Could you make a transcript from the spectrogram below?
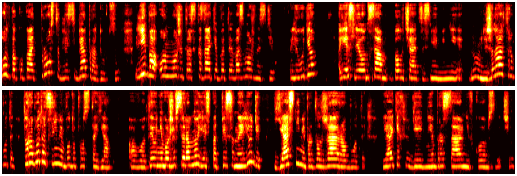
он покупает просто для себя продукцию. Либо он может рассказать об этой возможности людям, если он сам, получается, с ними не, ну, не желает работать, то работать с ними буду просто я. А вот. И у него же все равно есть подписанные люди, я с ними продолжаю работать. Я этих людей не бросаю ни в коем случае.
